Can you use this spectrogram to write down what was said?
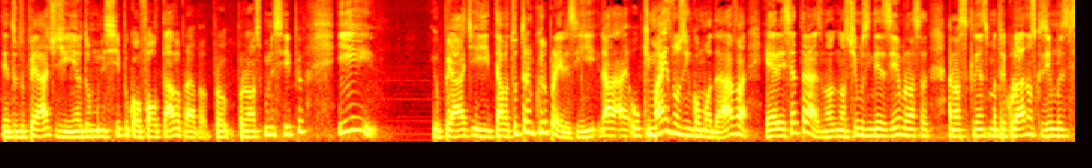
dentro do PEAT, dinheiro do município, qual faltava para o nosso município e e o PEAT e estava tudo tranquilo para eles. E a, a, o que mais nos incomodava era esse atraso. Nós, nós tínhamos em dezembro nossa, a nossas crianças matriculadas, nós quisíamos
